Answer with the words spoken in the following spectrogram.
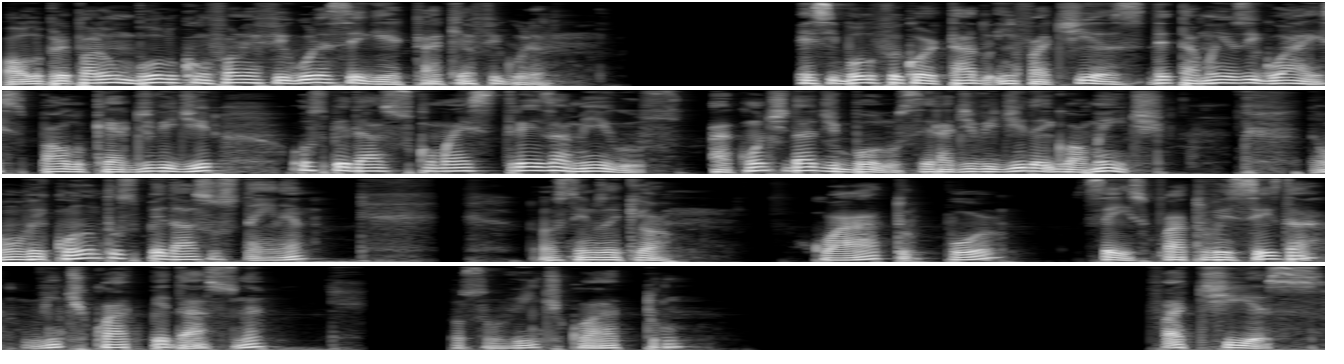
Paulo preparou um bolo conforme a figura a seguir. Tá aqui a figura. Esse bolo foi cortado em fatias de tamanhos iguais. Paulo quer dividir os pedaços com mais três amigos. A quantidade de bolo será dividida igualmente? Então vamos ver quantos pedaços tem, né? Nós temos aqui, ó, 4 por 6. 4 vezes 6 dá 24 pedaços, né? Então são 24 fatias.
